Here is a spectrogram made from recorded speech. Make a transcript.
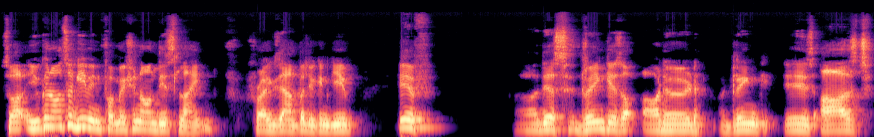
So you can also give information on this line. For example, you can give if uh, this drink is ordered, drink is asked.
